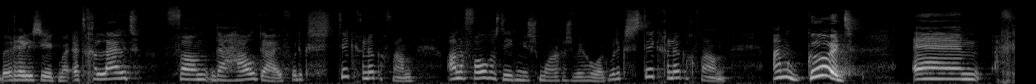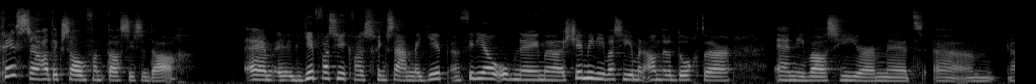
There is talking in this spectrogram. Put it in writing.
realiseer ik me. Het geluid van de houtduif word ik stik gelukkig van. Alle vogels die ik nu morgens weer hoor, word ik stik gelukkig van. I'm good. En gisteren had ik zo'n fantastische dag. En eh, Jip was hier, ik ging samen met Jip een video opnemen. Jimmy die was hier, mijn andere dochter. En die was hier met, ehm, eh,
